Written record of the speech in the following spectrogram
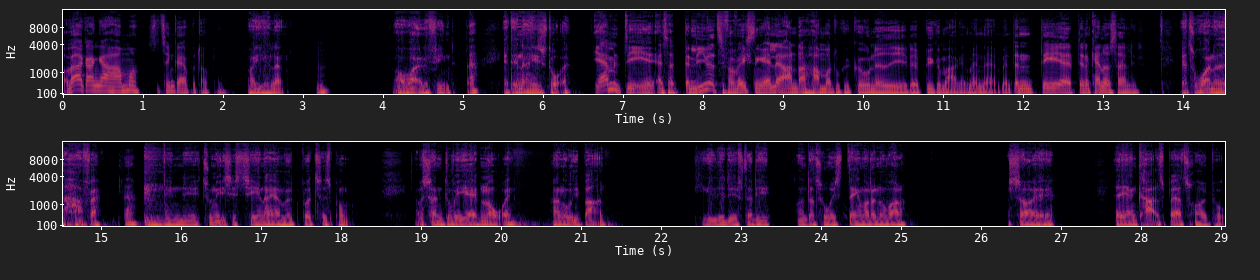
Og hver gang jeg hammer, så tænker jeg på Dublin. Og Irland. Mm. Åh, hvor er det fint. Ja. Ja, den er historie. Ja, men det, altså, den ligner til forveksling alle andre hammer, du kan købe nede i et uh, byggemarked, men, uh, men den, det, uh, den kan noget særligt. Jeg tror, han hed Haffa. Ja. en øh, tunesisk tjener, jeg mødte på et tidspunkt. Jeg var sådan, du ved, 18 år, ikke? Hang ud i baren. Kiggede lidt efter de andre turistdamer, der nu var der. Og så øh, havde jeg en Carlsberg-trøje på.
